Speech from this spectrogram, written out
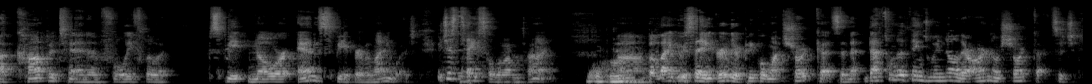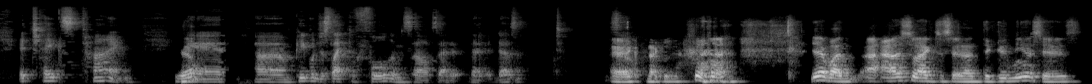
a competent and fully fluent speak knower and speaker of a language? It just takes a long time. Mm-hmm. Um, but like you were saying earlier, people want shortcuts, and that, that's one of the things we know. There are no shortcuts. It, it takes time, yeah. and um, people just like to fool themselves that it that it doesn't. So. Exactly. yeah, but I also like to say that the good news is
